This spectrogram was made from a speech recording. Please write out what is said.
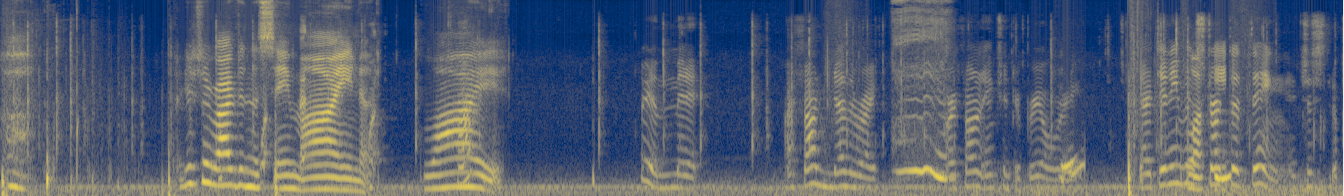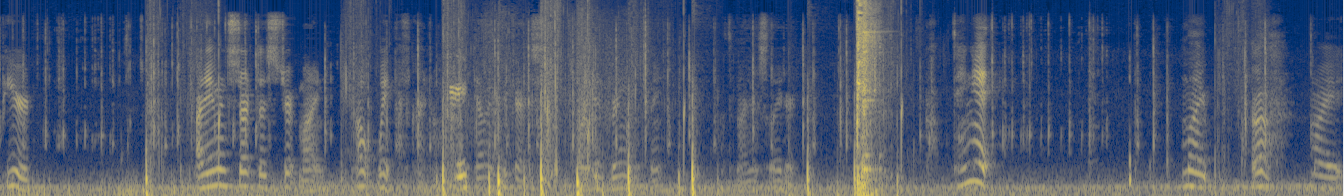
I just arrived in the What? same mine. What? Why? Wait a minute. I found netherite. or I found ancient debris already. I didn't even Lucky. start the thing. It just appeared. I didn't even start the strip mine. Oh wait, I forgot. No, I got my pickaxe. Oh, I didn't bring it with me. I'll find this later. Oh, dang it! My, uh, my,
